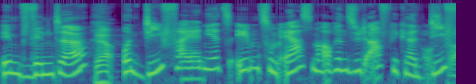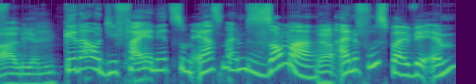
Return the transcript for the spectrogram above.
im Winter Ja. und die feiern jetzt eben zum ersten Mal auch in Südafrika. Die Australien. Genau, die feiern jetzt zum ersten Mal im Sommer Ja. eine Fußball-WM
